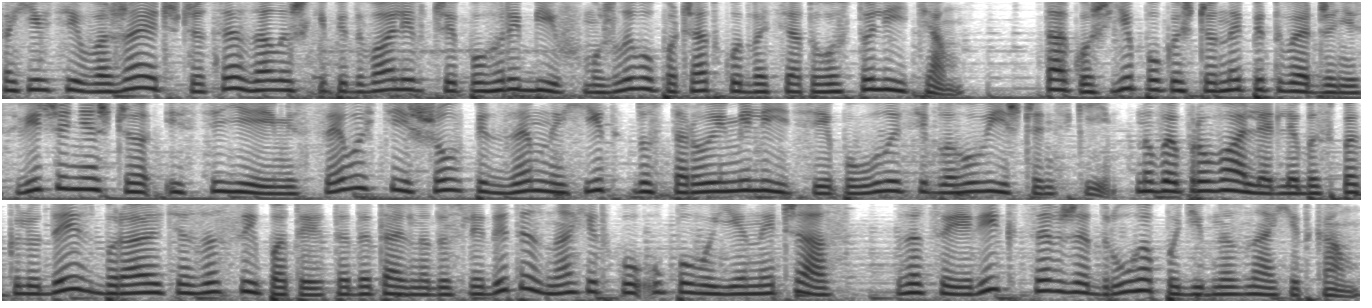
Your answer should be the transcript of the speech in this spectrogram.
Фахівці вважають, що це залишки підвалів чи погребів, можливо, початку ХХ століття. Також є поки що не підтверджені свідчення, що із цієї місцевості йшов підземний хід до старої міліції по вулиці Благовіщенській. Нове провалля для безпеки людей збираються засипати та детально дослідити знахідку у повоєнний час. За цей рік це вже друга подібна знахідка.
